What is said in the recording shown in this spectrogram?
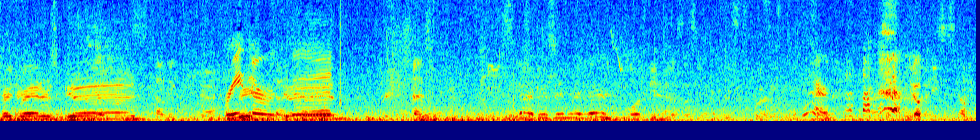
Refrigerator's good. Coming. Freezer Freezer's was good. Freezer says peace. Yeah, it's in right there. Lord gives us this one. This is good. Where? You know, peace is coming.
